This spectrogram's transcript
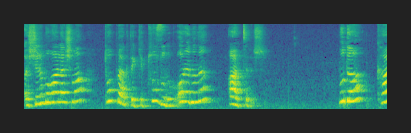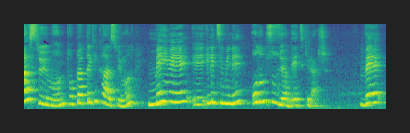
aşırı buharlaşma topraktaki tuzluluk oranını artırır. Bu da kalsiyumun, topraktaki kalsiyumun meyveye iletimini olumsuz yönde etkiler. Ve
